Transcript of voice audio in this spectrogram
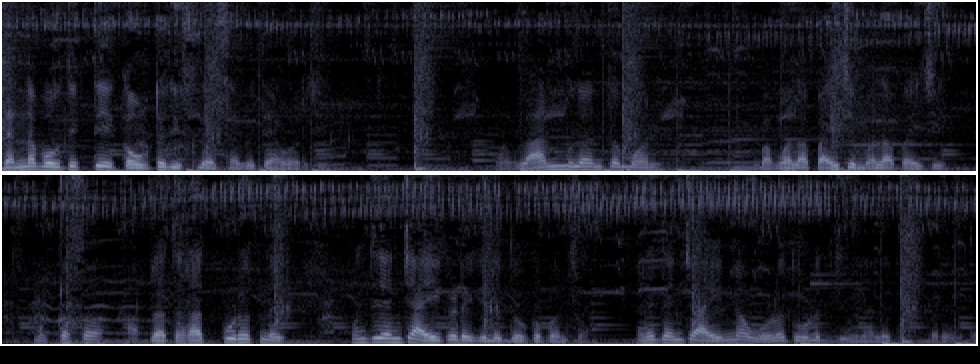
त्यांना बहुतेक ते कवटं दिसले असावे त्यावरची. मग लहान मुलांचं मन बा मला पाहिजे मला पाहिजे. मग कसं? आपल्या तर हात पुरत नाही. मग ते त्यांच्या आईकडे गेले दोघं पण सर. आणि त्यांच्या आईंना ओढत ओढत घेऊन आले तिथपर्यंत.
